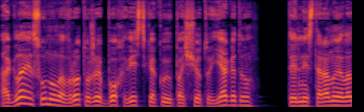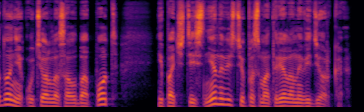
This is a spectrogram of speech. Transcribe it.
Аглая сунула в рот уже бог весть какую по счету ягоду, Тыльной стороной ладони утерла со лба пот и почти с ненавистью посмотрела на ведерко.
